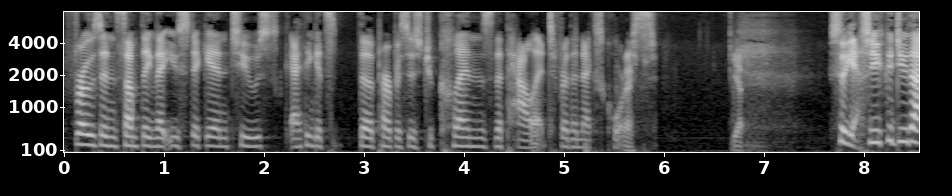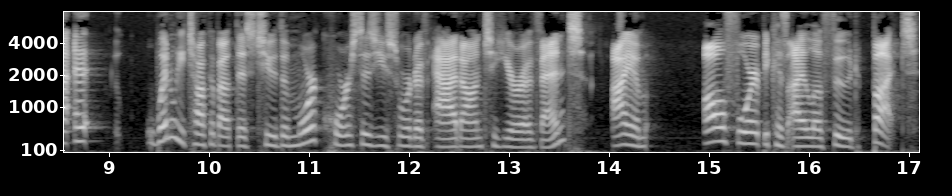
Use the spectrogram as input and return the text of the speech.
frozen something that you stick into I think it's the purpose is to cleanse the palate for the next course. Right. Yep. So yeah, so you could do that. When we talk about this too, the more courses you sort of add on to your event, I am all for it because I love food. But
